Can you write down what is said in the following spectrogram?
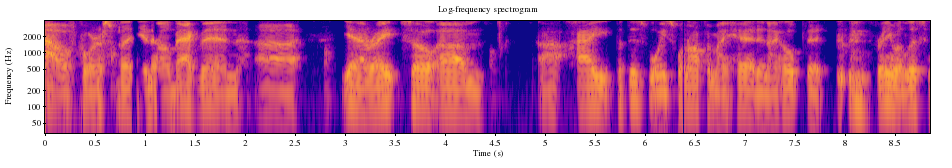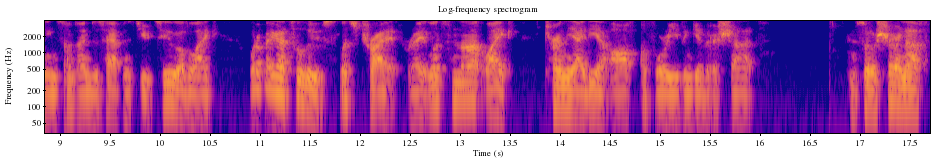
now, of course, but you know, back then, uh, yeah, right. So, um, uh, I, but this voice went off in my head, and I hope that for anyone listening, sometimes this happens to you too. Of like, what have I got to lose? Let's try it, right? Let's not like turn the idea off before you even give it a shot. And so, sure enough,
